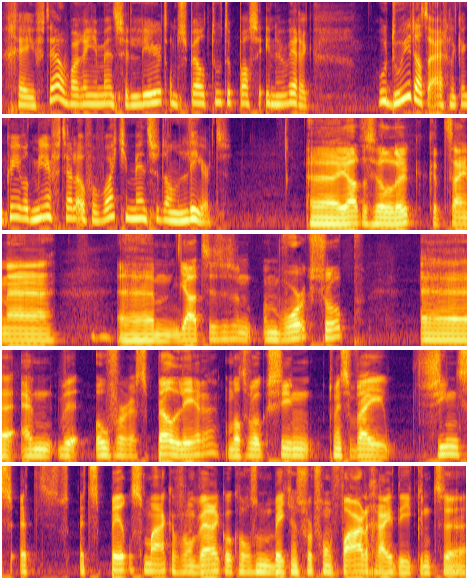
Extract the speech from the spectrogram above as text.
geeft. Hè? Waarin je mensen leert om spel toe te passen in hun werk. Hoe doe je dat eigenlijk? En kun je wat meer vertellen over wat je mensen dan leert? Eh, ja, het is heel leuk. Het zijn, eh, ehm, ja, het is dus een, een workshop eh, en we over spel leren, omdat we ook zien, tenminste wij zien s- het, het speels maken van werk ook als een beetje een soort van vaardigheid die je kunt, eh,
